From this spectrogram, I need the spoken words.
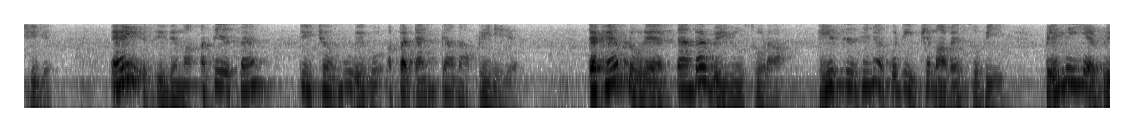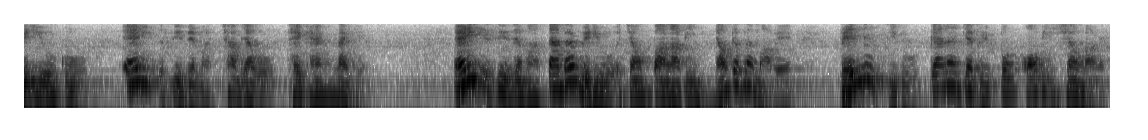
ရှိတယ်။အဲ့ဒီအစီအစဉ်မှာအတိအစမ်းတီထွင်မှုတွေကိုအပတ်တိုင်းပြသပေးနေတယ်။တခဲမလို့တဲ့တန်ဘက်ရေဒီယိုဆိုတာဒီအစီအစဉ်နဲ့ကွတိဖြစ်မှာပဲဆိုပြီးဘေးလေးရဲ့ရေဒီယိုကို အဲ့ဒီအစီအစဉ်မှာချပြဖို့ထိတ်ခမ်းလိုက်တယ်။အဲ့ဒီအစီအစဉ်မှာတန်ဘက်ရေဒီယိုအကြောင်းပါလာပြီးနောက်တစ်ပတ်မှာပဲဘေးလစ်စီကိုကမ်းလှမ်းချက်တွေပုံအောပြီးရောက်လာတယ်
